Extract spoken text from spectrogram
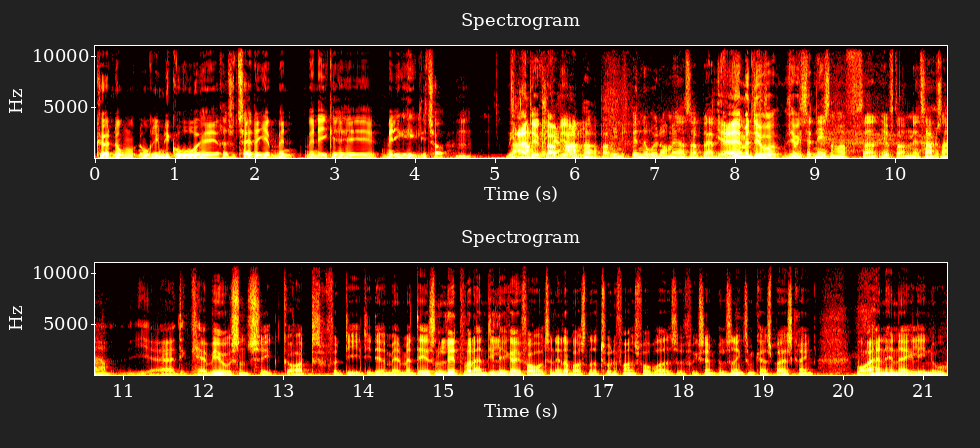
kørt nogle, nogle rimelig gode øh, resultater hjem, men, men, ikke, øh, men ikke helt i top. Mm. vi Nej, har, det er jo klart, vi vi har et par, par rimelig spændende rytter med. Altså, Ja, men det var... Det Kan vi sætte næsen op så, efter en etappesejr? Ja, det kan vi jo sådan set godt, fordi de der med, men det er sådan lidt, hvordan de ligger i forhold til netop også noget Tour de France forberedelse, for eksempel sådan en som Kasper Askren, hvor er han henne af lige nu,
